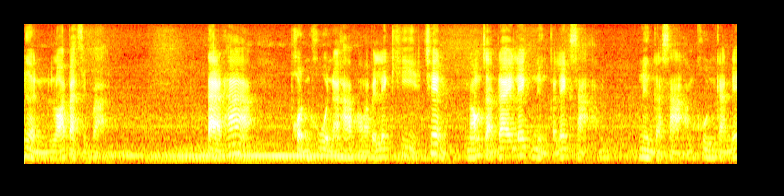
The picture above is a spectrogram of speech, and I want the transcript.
เงิน 180 บาท แต่ถ้า ผลคูณนะครับออกมาเป็นเลขคี่ เช่น น้องจับได้เลข 1 กับเลข 3 1 กับ 3 คูณกันได้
